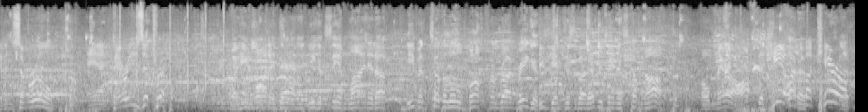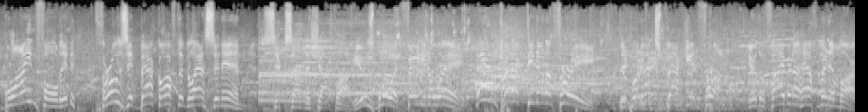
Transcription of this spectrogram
given some room and buries a triple. Well, he wanted that, and you can see him line it up. Even took a little bump from Rodriguez. He's getting just about everything that's coming off. O'Mara off the heel. Macura blindfolded, throws it back off the glass and in. Six on the shot clock. Here's Bluiett fading away and connecting on a three The put back in front near the five and a half minute mark.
